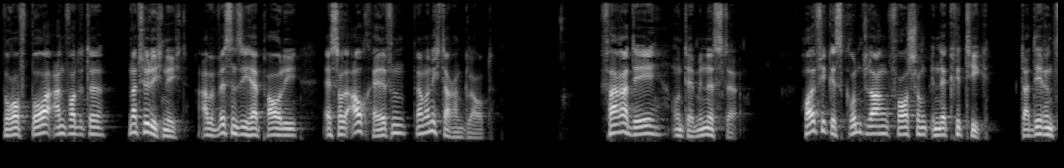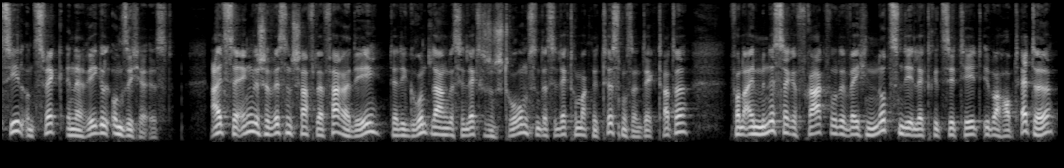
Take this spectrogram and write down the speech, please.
Worauf Bohr antwortete, natürlich nicht, aber wissen Sie, Herr Pauli, es soll auch helfen, wenn man nicht daran glaubt. Faraday und der Minister. Häufig ist Grundlagenforschung in der Kritik, da deren Ziel und Zweck in der Regel unsicher ist. Als der englische Wissenschaftler Faraday, der die Grundlagen des elektrischen Stroms und des Elektromagnetismus entdeckt hatte, von einem Minister gefragt wurde, welchen Nutzen die Elektrizität überhaupt hätte,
